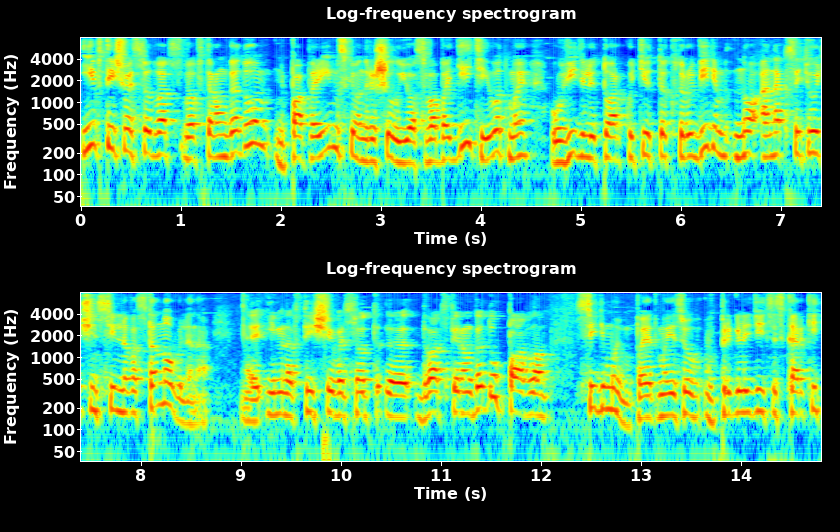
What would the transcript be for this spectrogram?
И в 1822 году Папа Римский, он решил ее освободить, и вот мы увидели ту арку Тита, которую видим, но она, кстати, очень сильно восстановлена. Э, именно в 1821 году Павлом VII. Поэтому, если вы приглядитесь к арке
